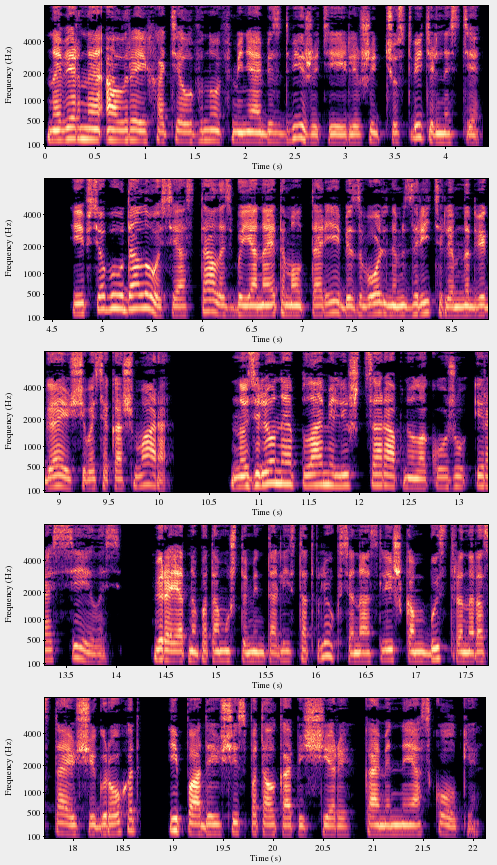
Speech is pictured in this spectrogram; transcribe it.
Наверное, Алрей хотел вновь меня обездвижить и лишить чувствительности, и все бы удалось, и осталась бы я на этом алтаре безвольным зрителем надвигающегося кошмара. Но зеленое пламя лишь царапнуло кожу и рассеялось, вероятно, потому что менталист отвлекся на слишком быстро нарастающий грохот и падающие с потолка пещеры каменные осколки.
